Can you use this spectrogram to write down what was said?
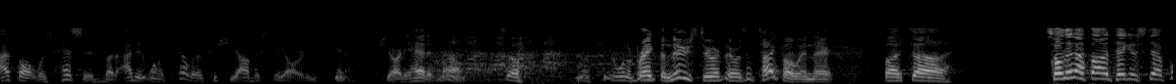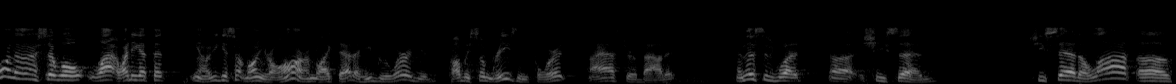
I thought was Hesed, but I didn't want to tell her because she obviously already, you know, she already had it known. So you don't want to break the news to her if there was a typo in there. But uh, so then I thought I'd take it a step further, and I said, "Well, why, why do you got that? You know, you get something on your arm like that, a Hebrew word. You probably some reason for it." I asked her about it, and this is what uh, she said. She said, "A lot of,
